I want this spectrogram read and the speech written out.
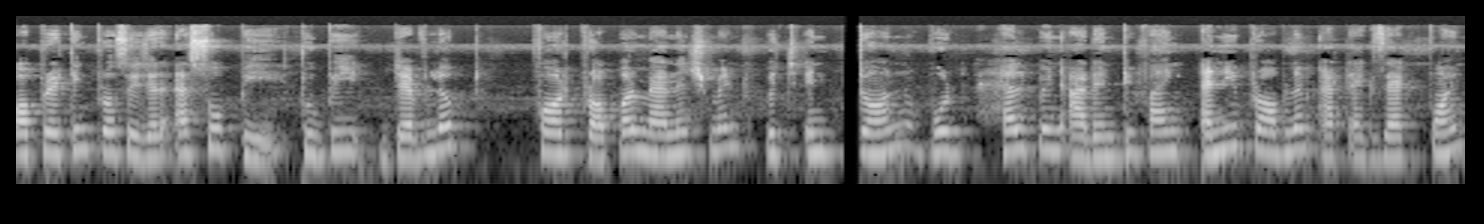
operating procedure SOP to be developed for proper management which in turn would help in identifying any problem at exact point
